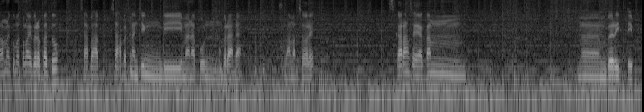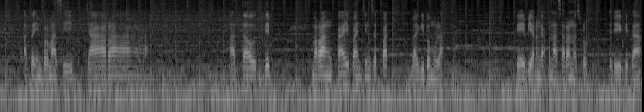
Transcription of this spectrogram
Assalamualaikum warahmatullahi wabarakatuh. Sahabat sahabat mancing di mana pun berada Selamat sore. Sekarang saya akan Memberi tip Atau informasi Cara Atau tip Merangkai pancing sepat Bagi pemula. Oke biar nggak penasaran mas bro. Jadi kita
